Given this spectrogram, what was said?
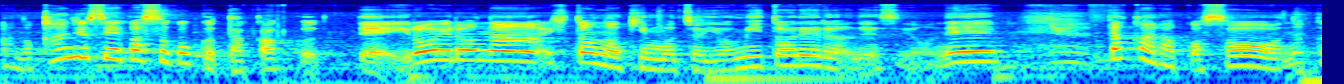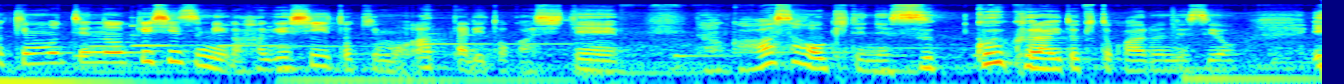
あの感受性がすごく高くっていろいろな人の気持ちを読み取れるんですよねだからこそなんか気持ちの浮き沈みが激しい時もあったりとかしてなんか朝起きてねすっごい暗い時とかあるんですよ。え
